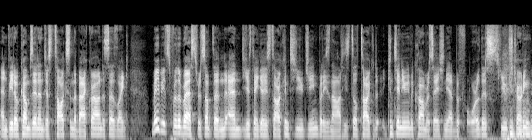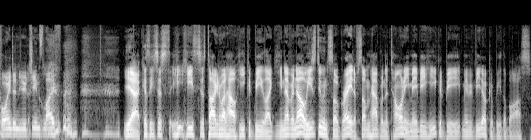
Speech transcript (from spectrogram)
and Vito comes in and just talks in the background and says like. Maybe it's for the best or something, and you think he's talking to Eugene, but he's not. He's still talking, continuing the conversation he had before this huge turning point in Eugene's life. Yeah, because he's just he, he's just talking about how he could be like you never know he's doing so great. If something happened to Tony maybe he could be maybe Vito could be the boss,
